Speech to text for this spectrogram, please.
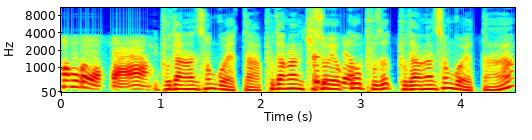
선거였다. 부당한 선고였다. 부당한 기소였고 그렇죠. 부, 부당한 선고였다.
